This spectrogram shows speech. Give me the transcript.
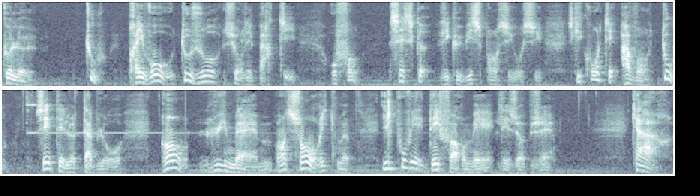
que le tout prévaut toujours sur les parties. Au fond, c'est ce que les cubistes pensaient aussi. Ce qui comptait avant tout, c'était le tableau. En lui-même, en son rythme, il pouvait déformer les objets. Car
